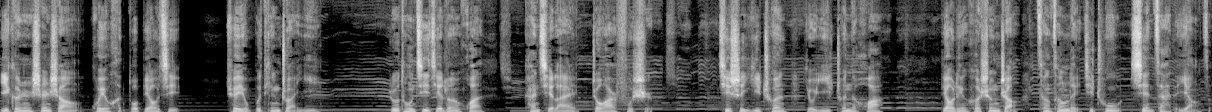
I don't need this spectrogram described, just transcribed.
一个人身上会有很多标记，却又不停转移，如同季节轮换，看起来周而复始。其实一春有一春的花，凋零和生长，层层累积出现在的样子。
